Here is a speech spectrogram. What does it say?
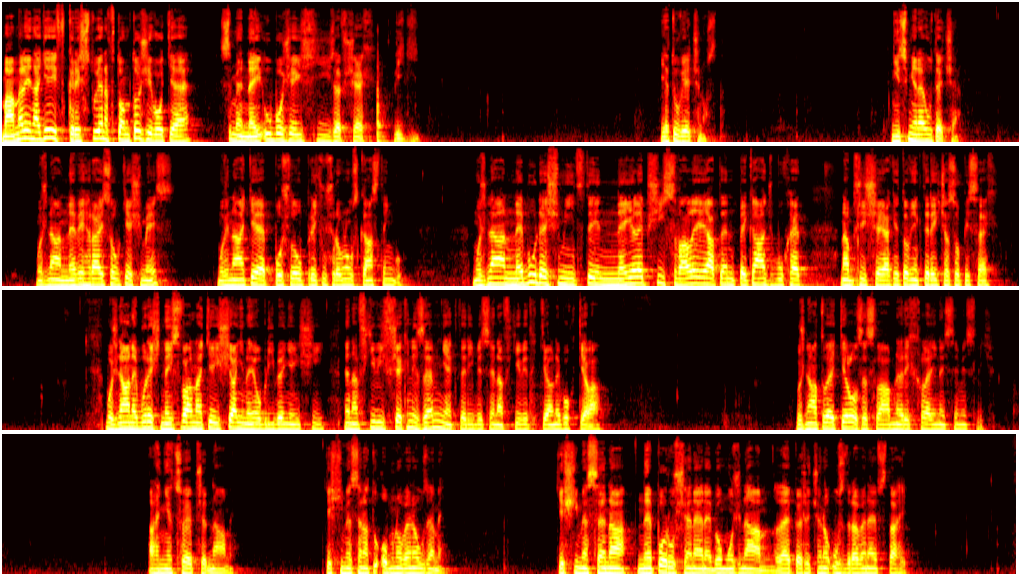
Máme-li naději v Kristu jen v tomto životě, jsme nejubožejší ze všech lidí. Je tu věčnost. Nic mě neuteče. Možná nevyhraj soutěž mis, možná tě pošlou pryč už rovnou z castingu. Možná nebudeš mít ty nejlepší svaly a ten pekáč buchet na břiše, jak je to v některých časopisech. Možná nebudeš nejsvalnatější ani nejoblíbenější, nenavštívíš všechny země, který by si navštívit chtěl nebo chtěla. Možná tvoje tělo zeslábne rychleji, než si myslíš. Ale něco je před námi. Těšíme se na tu obnovenou zemi. Těšíme se na neporušené nebo možná lépe řečeno uzdravené vztahy.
